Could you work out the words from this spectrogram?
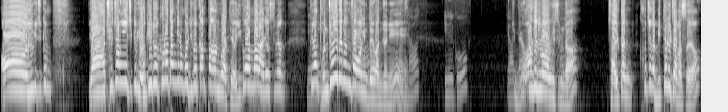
어 여기 지금 야 최정이 지금 여기를 끌어당기는 걸 이걸 깜빡한 것 같아요. 이거만 아니었으면 그냥 넷, 던져야 되는 상황인데 완전히 여섯, 일곱, 지금 여덟, 묘하게 돌아가고 있습니다. 자 일단 커제가 밑에를 잡았어요.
